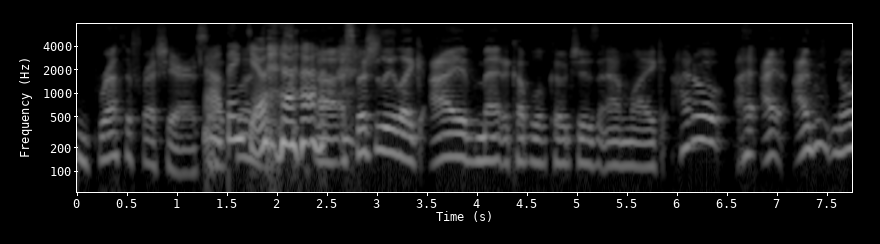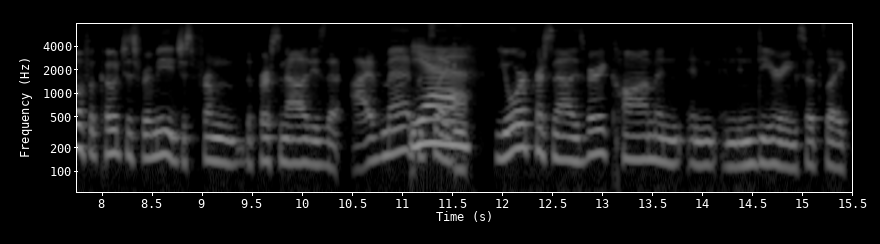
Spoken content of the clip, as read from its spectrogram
breath of fresh air. So Oh, thank like- you. uh, especially like I've met a couple of coaches and I'm like, I don't, I, I, I don't know if a coach is for me just from the personalities that I've met. But It's Yeah. like your personality is very calm and, and, and endearing. So it's like,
